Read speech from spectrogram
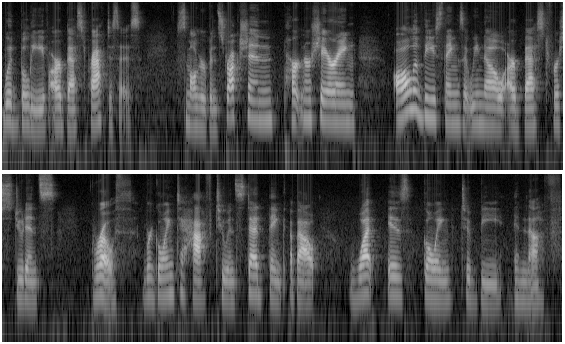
would believe are best practices small group instruction, partner sharing, all of these things that we know are best for students' growth. We're going to have to instead think about what is going to be enough.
